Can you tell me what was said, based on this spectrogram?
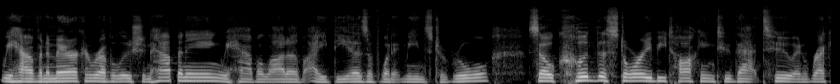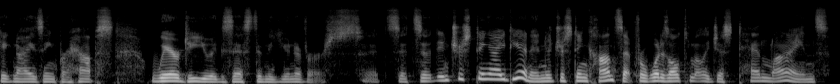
we have an American Revolution happening. We have a lot of ideas of what it means to rule. So, could the story be talking to that too, and recognizing perhaps where do you exist in the universe? It's it's an interesting idea and an interesting concept for what is ultimately just ten lines.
